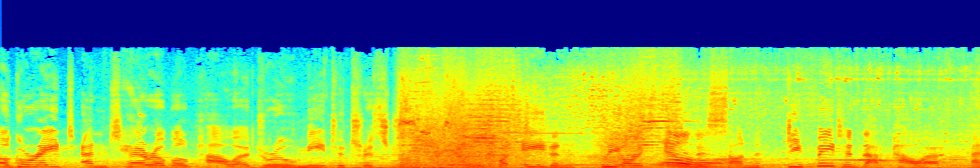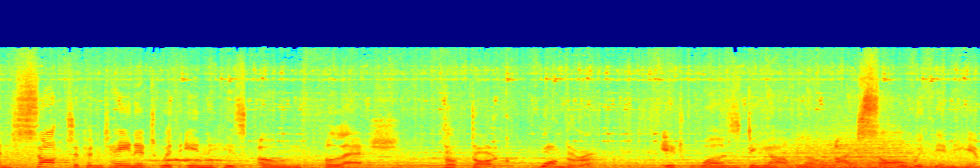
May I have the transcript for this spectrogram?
a great and terrible power drew me to Tristram. But Aidan, Leoric's eldest son, defeated that power and sought to contain it within his own flesh. The Dark Wanderer. It was Diablo I saw within him,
